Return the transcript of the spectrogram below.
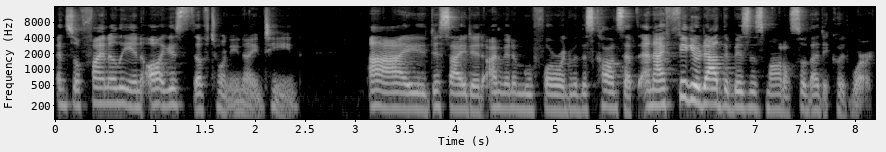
And so finally in August of 2019, I decided I'm going to move forward with this concept. And I figured out the business model so that it could work.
